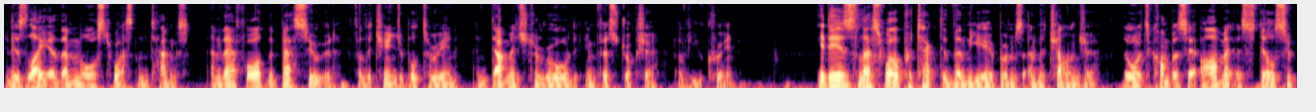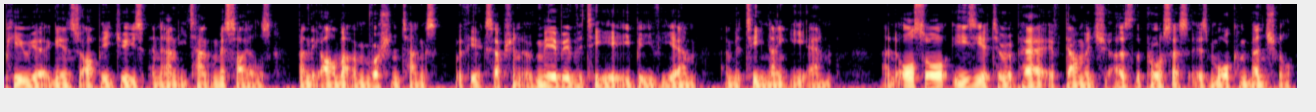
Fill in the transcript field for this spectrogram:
it is lighter than most Western tanks and therefore the best suited for the changeable terrain and damaged road infrastructure of Ukraine. It is less well protected than the Abrams and the Challenger, though its composite armour is still superior against RPGs and anti-tank missiles than the armour on Russian tanks with the exception of maybe the T-80 BVM and the T-90M, and also easier to repair if damaged as the process is more conventional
